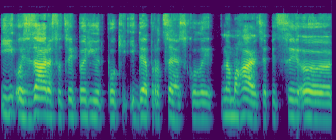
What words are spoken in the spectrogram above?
І ось зараз, у цей період, поки йде процес, коли намагаються підси... е,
